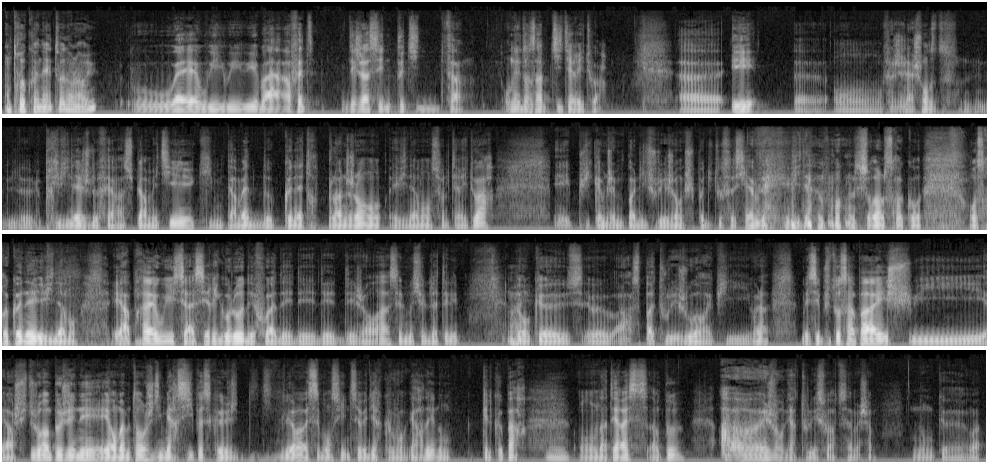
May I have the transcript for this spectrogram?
On te reconnaît, toi, dans la rue? Ouais, oui, oui, oui. Bah, en fait, déjà, c'est une petite. Enfin, on est dans un petit territoire. Euh, et euh, enfin, j'ai la chance, le, privilège de faire un super métier qui me permet de connaître plein de gens, évidemment, sur le territoire. Et puis, comme j'aime pas du tout les gens, que je suis pas du tout sociable, évidemment, on, se on, se reconnaît, évidemment. Et après, oui, c'est assez rigolo, des fois, des, des, des, gens, ah, c'est le monsieur de la télé. Donc, euh, euh, alors, c'est pas tous les jours, et puis voilà. Mais c'est plutôt sympa, et je suis, alors, je suis toujours un peu gêné, et en même temps, je dis merci parce que c'est bon signe, ça veut dire que vous regardez, donc quelque part, mm. on intéresse un peu. Ah ouais, je vous regarde tous les soirs, tout ça, machin. Donc, euh, voilà.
